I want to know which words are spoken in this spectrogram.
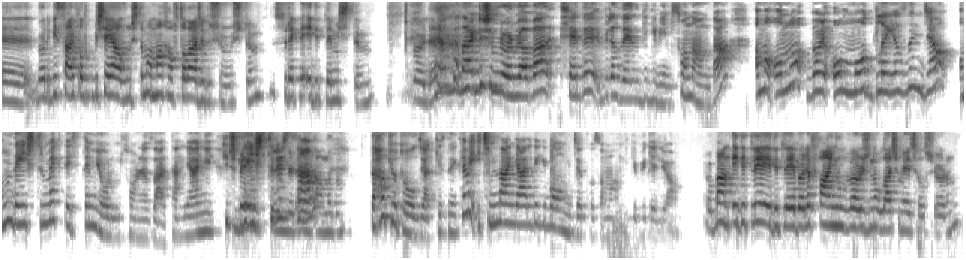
E, böyle bir sayfalık bir şey yazmıştım ama haftalarca düşünmüştüm. Sürekli editlemiştim. Böyle. o kadar düşünmüyorum ya. Ben şeyde biraz ezgi gibiyim son anda. Ama onu böyle o modla yazınca onu değiştirmek de istemiyorum sonra zaten. Yani Hiç değiştirirsem evet, anladım daha kötü olacak kesinlikle ve içimden geldiği gibi olmayacak o zaman gibi geliyor. Ben editleye editleye böyle final version'a ulaşmaya çalışıyorum.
